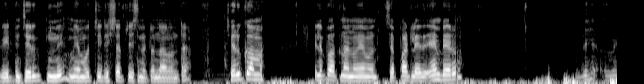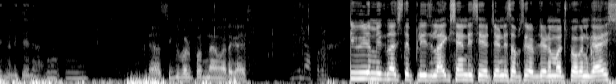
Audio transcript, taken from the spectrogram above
వీటిని చెరుగుతుంది. మేము వచ్చి డిస్టర్బ్ చేసినట్టున్నానంట చెరుకు అమ్మ వెళ్ళిపోతున్నాను ఏమో చెప్పట్లేదు. ఏం పేరు? వినడికేనా యా, అనమాట గాయస్ ఈ వీడియో మీకు నచ్చితే ప్లీజ్ లైక్ చేయండి షేర్ చేయండి సబ్స్క్రైబ్ చేయడం మర్చిపోకండి గాయస్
